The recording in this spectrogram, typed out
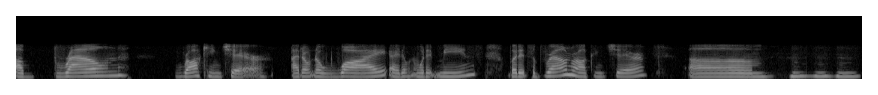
a brown rocking chair. I don't know why. I don't know what it means, but it's a brown rocking chair. Um,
